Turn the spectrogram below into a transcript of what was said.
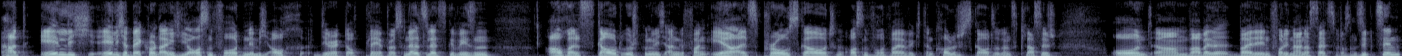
Hat ähnlich, ähnlicher Background eigentlich wie Austin Ford, nämlich auch Director of Player Personnel zuletzt gewesen. Auch als Scout ursprünglich angefangen, eher als Pro-Scout. Austin Ford war ja wirklich dann College-Scout, so ganz klassisch. Und ähm, war bei, bei den 49ers seit 2017.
